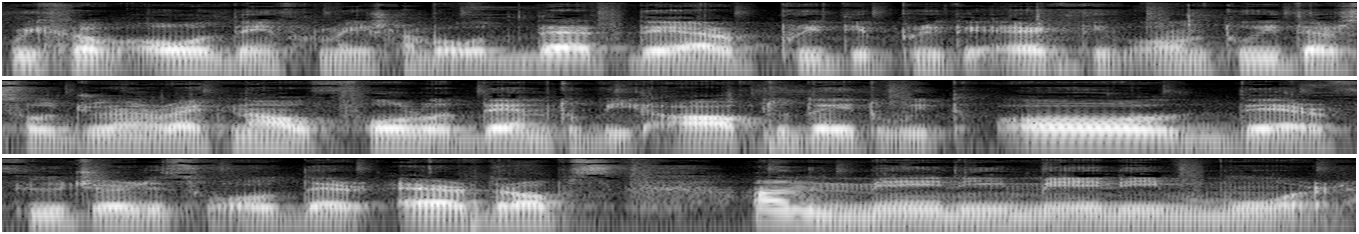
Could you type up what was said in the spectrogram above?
We have all the information about that. They are pretty pretty active on twitter so join right now follow them to be up to date with all their futures all their airdrops and many many more.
